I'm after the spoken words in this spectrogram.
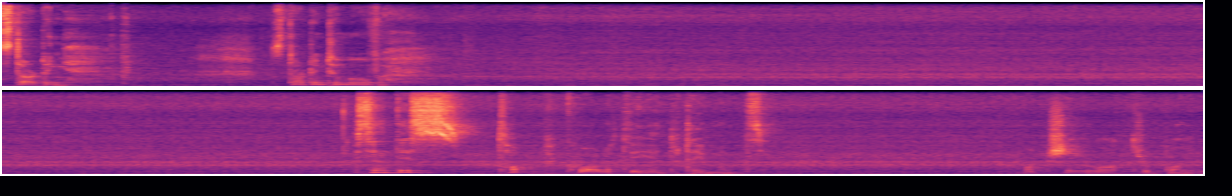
it's starting it's starting to move. Isn't this top quality entertainment? Watching water boil.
